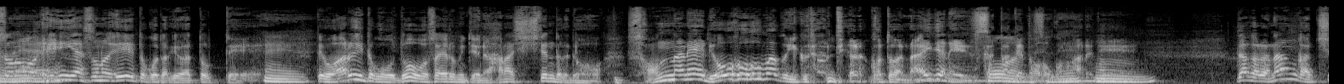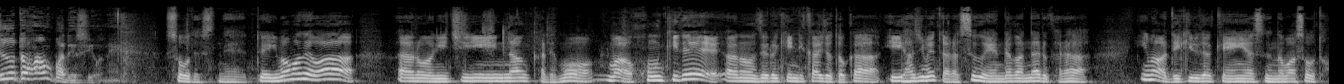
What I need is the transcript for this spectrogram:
その円安のええとこだけは取って、えー、で、悪いとこをどう抑えるみたいな話してんだけど、そんなね、両方うまくいくなんていうようなことはないじゃないですか、縦と方向あれで、うん。だからなんか中途半端ですよね。そうですね。で、今までは、あの日銀なんかでも、まあ、本気であのゼロ金利解除とか言い始めたらすぐ円高になるから、今はできるだけ円安伸ばそうと。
